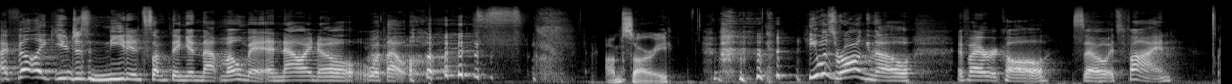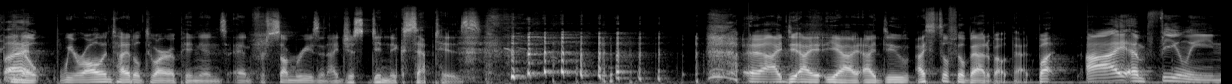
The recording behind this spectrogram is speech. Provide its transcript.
I felt like you just needed something in that moment, and now I know what that was. I'm sorry. he was wrong, though, if I recall. So it's fine. But you know, we were all entitled to our opinions, and for some reason, I just didn't accept his. Uh, I do. I yeah. I, I, do. I still feel bad about that, but I am feeling.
